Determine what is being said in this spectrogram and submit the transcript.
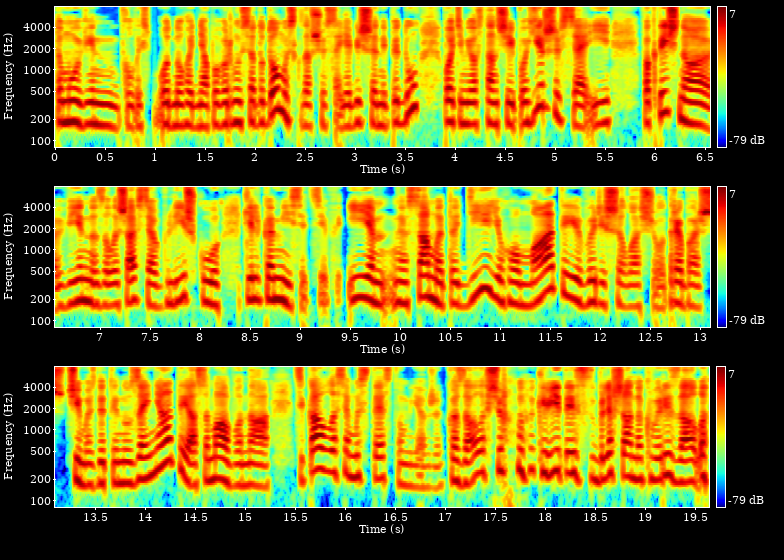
Тому він колись одного дня повернувся додому і сказав, що все, я більше не піду. Потім його стан ще й погіршився, і фактично він залишався в ліжку кілька місяців. І саме тоді його мати вирішила, що треба ж чимось дитину зайняти, а сама вона цікавилася мистецтвом. Я вже казала, що квіти з бляшанок вирізала.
